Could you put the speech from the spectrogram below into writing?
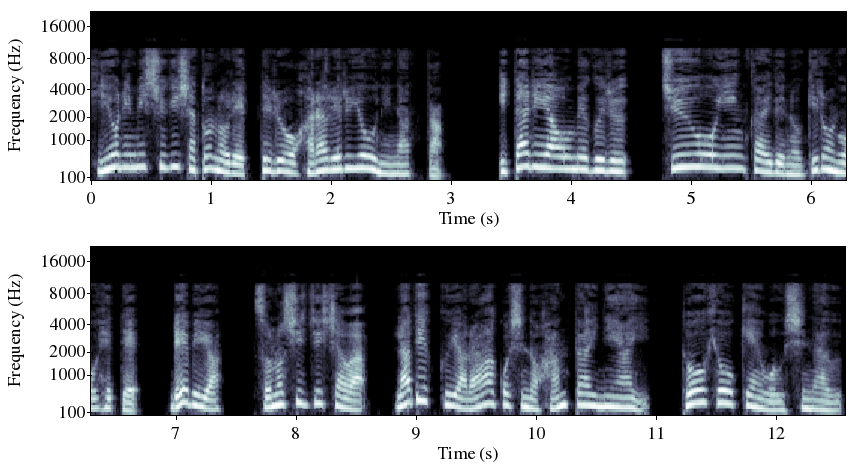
日和見主義者とのレッテルを貼られるようになった。イタリアをめぐる中央委員会での議論を経て、レビア、その支持者は、ラデックやラーコ氏の反対に遭い、投票権を失う。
